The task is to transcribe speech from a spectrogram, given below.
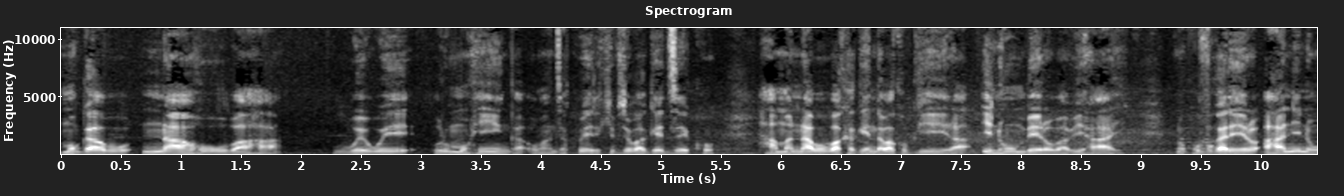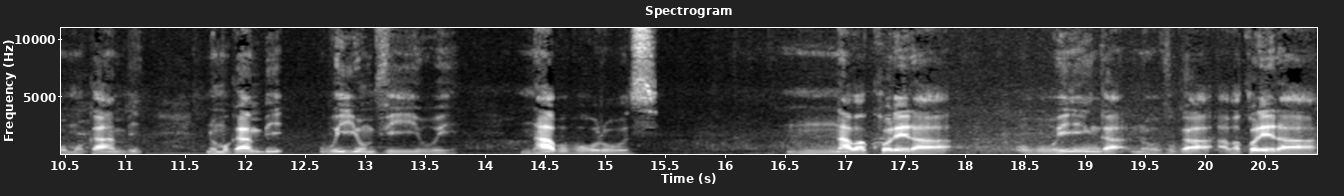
mugabo naho wubaha wewe uri umuhinga ubanza kubereka ibyo bageze ko hama nabo bakagenda bakubwira intumbero babihaye ni ukuvuga rero ahanini uwo mugambi ni umugambi wiyumviwe n'abo borozi n'abakorera ubuhinga ni abakorera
